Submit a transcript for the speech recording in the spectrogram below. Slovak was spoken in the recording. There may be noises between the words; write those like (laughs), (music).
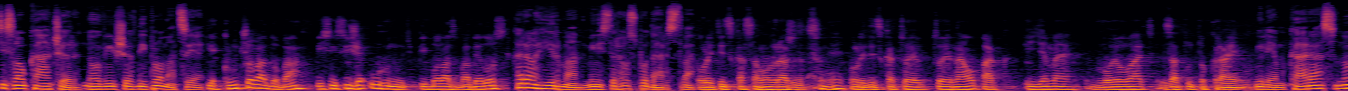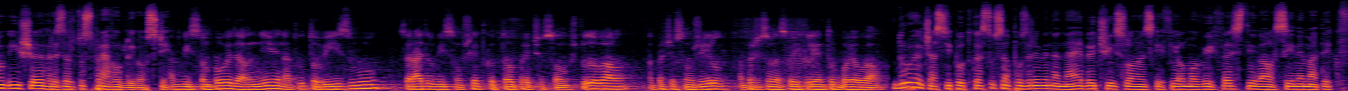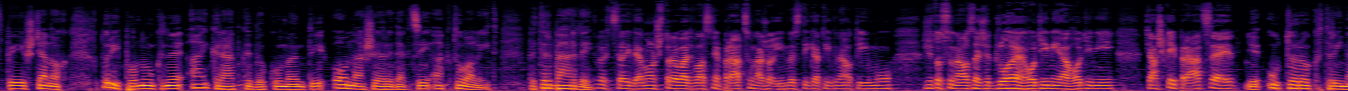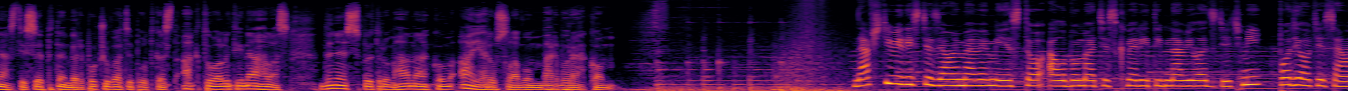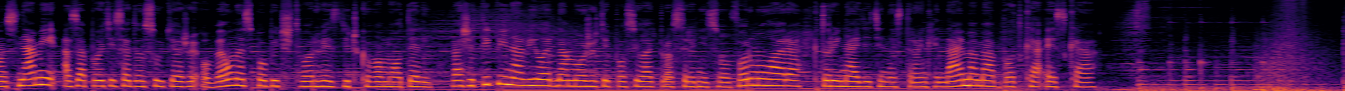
Rastislav Káčer, nový šéf diplomacie. Je kľúčová doba, myslím si, že uhnúť by bola zbabelosť. Karel Hirman, minister hospodárstva. Politická samovražda to nie je politická, to je, to je naopak ideme bojovať za túto krajinu. William Karas, nový šéf rezortu spravodlivosti. Ak by som povedal nie na túto výzvu, zradil by som všetko to, prečo som študoval a prečo som žil a prečo som za svojich klientov bojoval. V druhej časti podcastu sa pozrieme na najväčší slovenský filmový festival Cinematek v Piešťanoch, ktorý ponúkne aj krátke dokumenty o našej redakcii Aktualit. Peter Bárdy. Sme chceli demonstrovať vlastne prácu nášho investigatívneho týmu, že to sú naozaj že dlhé hodiny a hodiny ťažkej práce. Je útorok útorok, 13. september. Počúvate podcast Aktuality náhlas. Dnes s Petrom Hanákom a Jaroslavom Barborákom. Navštívili ste zaujímavé miesto alebo máte skvelý tip na výlet s deťmi? Podielte sa on s nami a zapojte sa do súťaže o wellness pobyt v štvorhviezdičkovom hoteli. Vaše tipy na výlet nám môžete posielať prostredníctvom formulára, ktorý nájdete na stránke najmama.sk.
